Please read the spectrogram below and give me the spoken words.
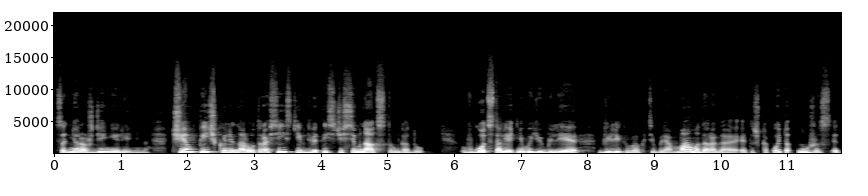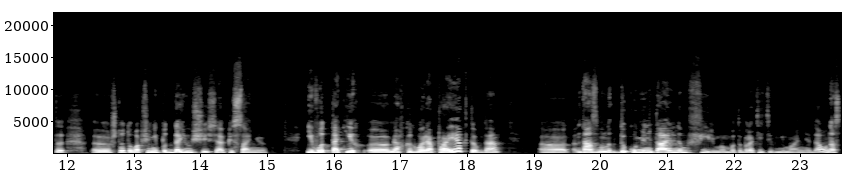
со дня рождения Ленина. Чем пичкали народ российский в 2017 году, в год столетнего юбилея Великого Октября. Мама дорогая, это же какой-то ужас, это э, что-то вообще не поддающееся описанию. И вот таких, э, мягко говоря, проектов, да, названных документальным фильмом. Вот обратите внимание, да, у нас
